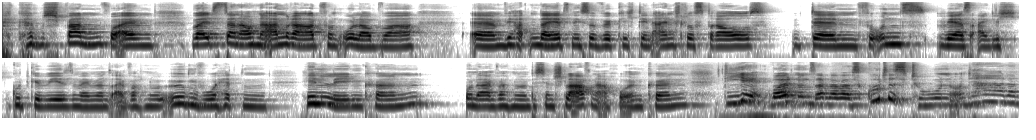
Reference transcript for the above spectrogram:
ganz spannend, vor allem, weil es dann auch eine andere Art von Urlaub war. Ähm, wir hatten da jetzt nicht so wirklich den Einschluss draus, denn für uns wäre es eigentlich gut gewesen, wenn wir uns einfach nur irgendwo hätten hinlegen können und einfach nur ein bisschen Schlaf nachholen können. Die wollten uns aber was Gutes tun und ja, dann,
